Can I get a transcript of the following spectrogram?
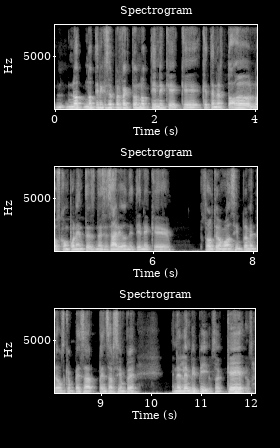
no, no, tiene que ser perfecto, no tiene que, tener todos los componentes necesarios, ni tiene que pues a última moda, simplemente tenemos que empezar, pensar siempre en el MVP. O sea, ¿qué, o sea,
